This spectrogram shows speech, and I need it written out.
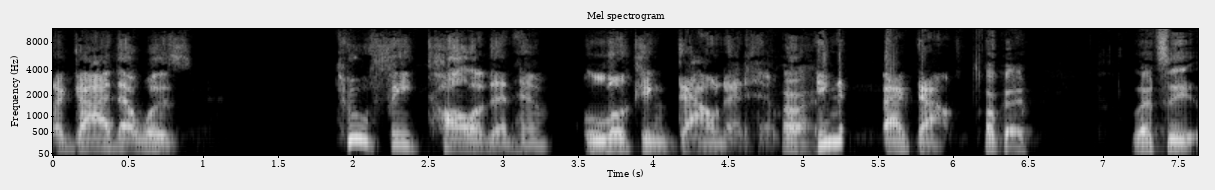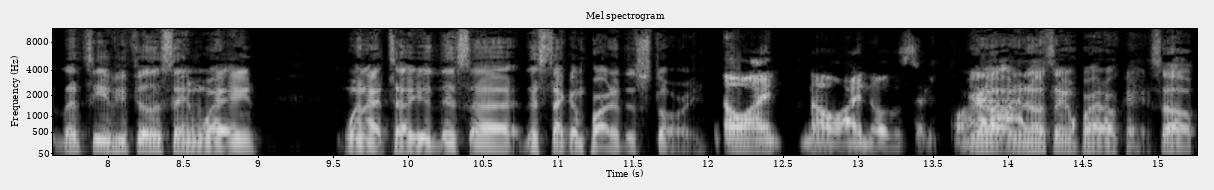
a guy that was two feet taller than him, looking down at him. All right. He never backed down. Okay. Let's see. Let's see if you feel the same way when I tell you this uh the second part of this story. No, I no, I know the second part. You know, you know the second part? Okay. So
